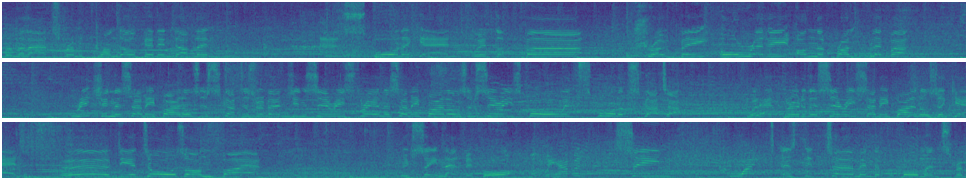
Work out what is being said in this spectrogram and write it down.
from the lads from Clondalkin in Dublin. And Spawn again with the fur trophy already on the front flipper. Reaching the semi-finals of Scutter's Revenge in Series 3 and the semi-finals of Series 4 with Spawn of Scutter. We'll head through to the Series semi-finals again. Oh, Diotoir's on fire. We've seen that before, but we haven't seen quite as determined a performance from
